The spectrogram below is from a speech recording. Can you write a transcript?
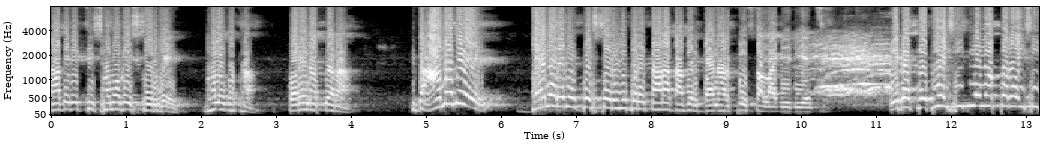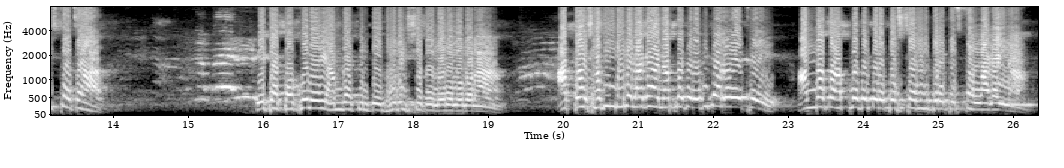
তাদের একটি সমাবেশ করবে। ভালো কথা, করেন আপনারা। কিন্তু আমাদের ব্যানার এবং পোস্টারের উপরে তারা তাদের ব্যানার পোস্টার লাগিয়ে দিয়েছে। এটা কোথায় শিখলেন আপনারা এই শিষ্টাচার? এটা কখনোই আমরা কিন্তু ভবিষ্যতে মেনে নেব না। আপনারা স্বাধীনভাবে লাগান, আপনাদের অধিকার রয়েছে। আমরা তো আপনাদের কোনো পোস্টারের উপরে পোস্টার লাগাই না।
